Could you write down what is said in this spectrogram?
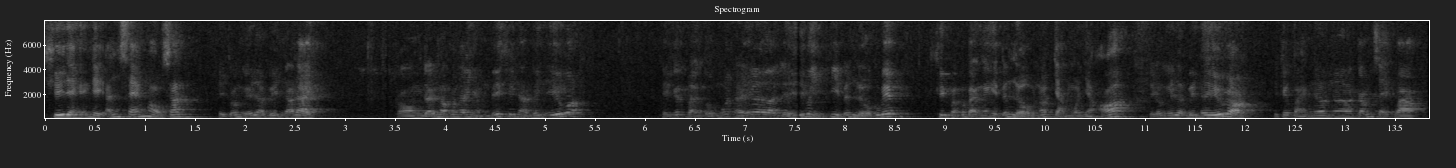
khi đèn hiển thị ánh sáng màu xanh thì có nghĩa là pin đã đầy. Còn để mà có thể nhận biết khi nào pin yếu á, thì các bạn cũng có thể ờ, để ý với những cái đánh lửa của bếp. Khi mà các bạn nghe nhịp đánh lửa mà nó chậm và nhỏ thì có nghĩa là pin đã yếu rồi, thì các bạn nên ờ, cắm sạc vào.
